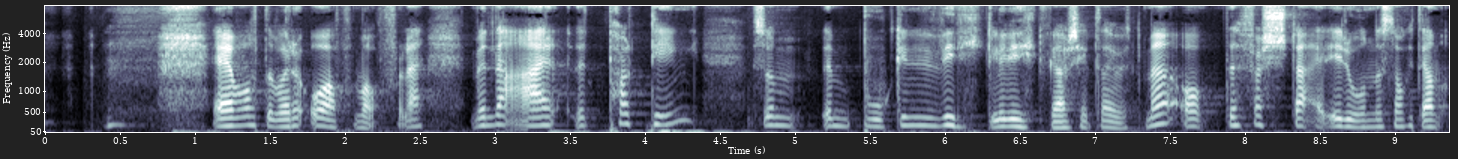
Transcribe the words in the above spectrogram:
jeg måtte bare åpne meg opp for det. Men det er et par ting som boken virkelig, virkelig har skilt seg ut med. Og det første er ironisk nok det han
